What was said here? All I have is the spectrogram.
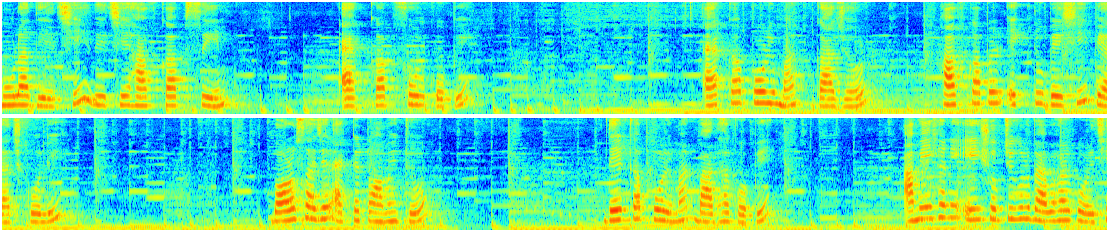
মূলা দিয়েছি, দিচ্ছি হাফ কাপ সিম, এক কাপ ফুলকপি, এক কাপ পরিমাণ গাজর, হাফ কাপের একটু বেশি পেঁয়াজ কলি, বড় সাইজের একটা টমেটো দেড় কাপ পরিমাণ বাঁধাকপি। আমি এখানে এই সবজিগুলো ব্যবহার করেছি,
